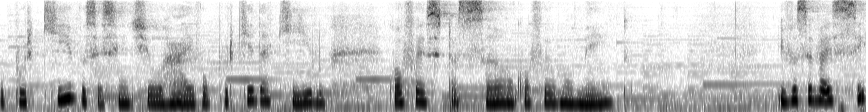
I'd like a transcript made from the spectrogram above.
o porquê você sentiu raiva, o porquê daquilo, qual foi a situação, qual foi o momento. E você vai se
